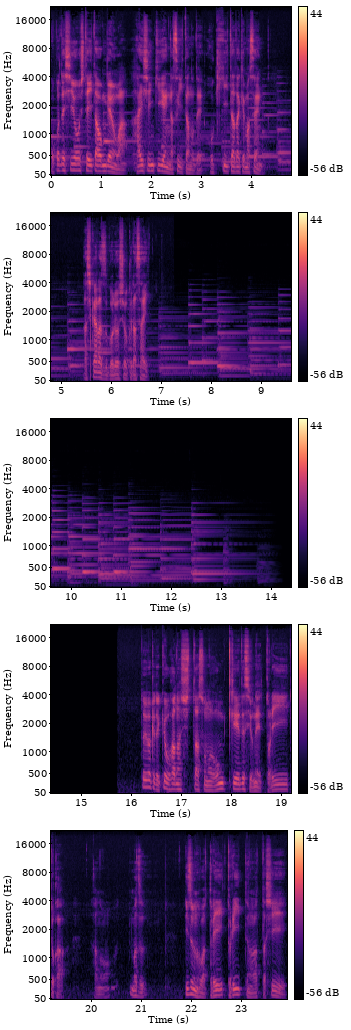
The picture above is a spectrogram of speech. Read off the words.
ここで使用していた音源は配信期限が過ぎたのでお聞きいただけません。あしからずご了承ください。というわけで今日お話したその音形ですよね「トリー」とかあのまずリズムの方は「トリートリー」ってのがあったし、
